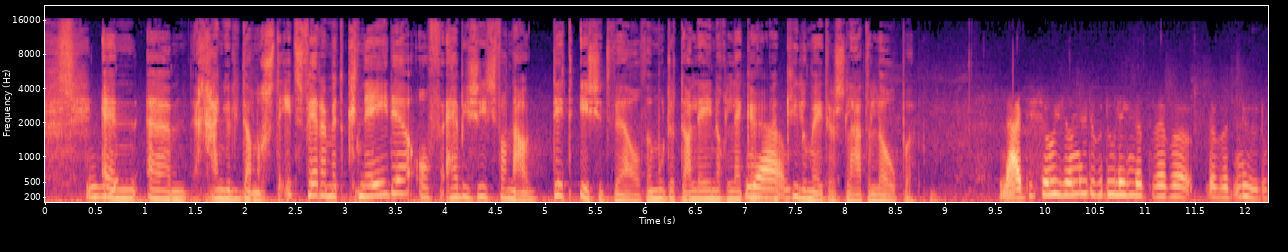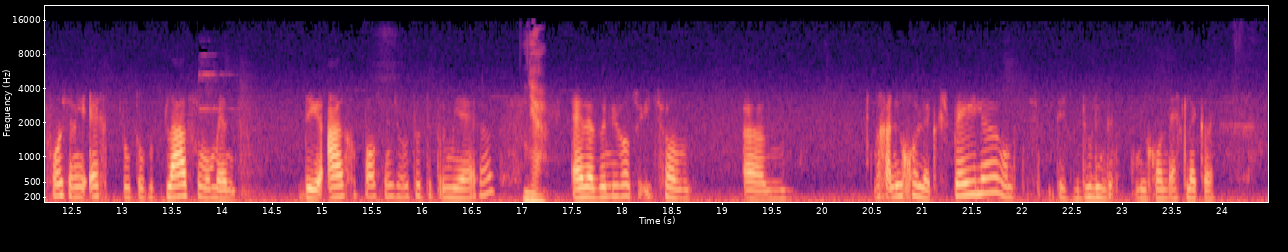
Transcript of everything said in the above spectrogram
Mhm. En ehm, gaan jullie dan nog steeds verder met kneden? Of hebben je zoiets van, nou, dit is het wel. We moeten het alleen nog lekker Ja. kilometers laten lopen. Nou, het is sowieso nu de bedoeling dat we hebben, we hebben nu de voorstelling echt tot op het laatste moment dingen aangepast en zo tot de première. Ja, En we hebben nu wel zoiets van, ehm, we gaan nu gewoon lekker spelen, want het is, het is de bedoeling dat het nu gewoon echt lekker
